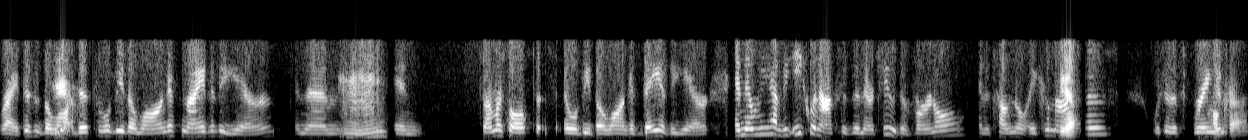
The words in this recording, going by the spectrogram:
Right. This is the lo- Yeah. this will be the longest night of the year, and then Mm-hmm. in summer solstice it will be the longest day of the year, and then we have the equinoxes in there too, the vernal and autumnal equinoxes, which are the spring and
